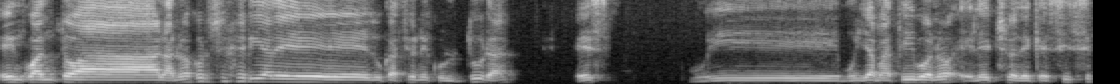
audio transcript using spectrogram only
en cuanto a la nueva Consejería de Educación y Cultura, es muy, llamativo el hecho de que sí se,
